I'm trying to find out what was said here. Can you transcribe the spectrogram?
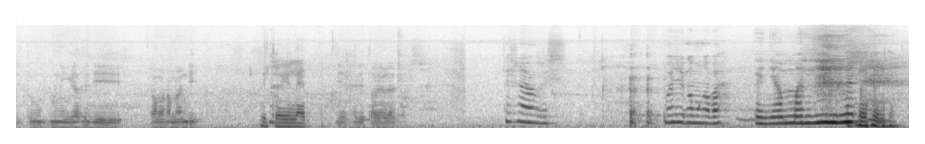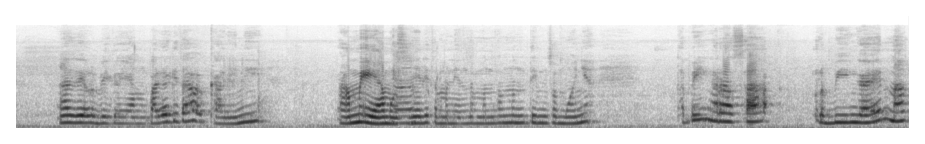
itu meninggal di kamar mandi Di toilet. ya di toilet Terus kenapa? Mas juga ngomong apa? gak nyaman ngasih lebih ke yang padahal kita kali ini rame ya maksudnya ditemenin teman-teman tim semuanya tapi ngerasa lebih nggak enak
